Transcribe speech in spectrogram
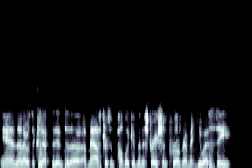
And then I was accepted into the Master's in Public Administration program at USC.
